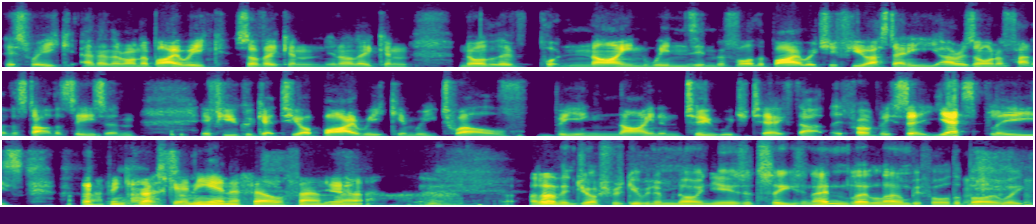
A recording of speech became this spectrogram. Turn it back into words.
this week, and then they're on a bye week, so they can you know they can know that they've put nine wins in before the bye. Which if you asked any Arizona fan at the start of the season, if you could get to your bye week in week twelve being nine and two, would you take that? They'd probably say yes, please. I think you ask any NFL fan yeah. that. I don't think Josh was giving him nine years at season end, let alone before the bye week,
